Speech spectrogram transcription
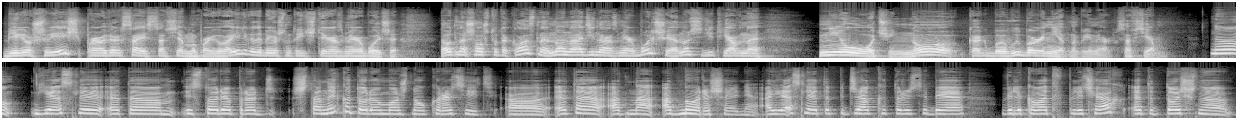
берешь вещь, про оверсайз совсем мы проговорили, когда берешь на 3-4 размера больше. А вот нашел что-то классное, но на один размер больше, и оно сидит явно не очень, но как бы выбора нет, например, совсем. Ну, если это история про штаны, которые можно укоротить, а, это одно, одно решение. А если это пиджак, который тебе великоват в плечах, это точно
